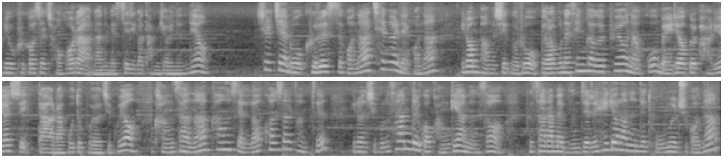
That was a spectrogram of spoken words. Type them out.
그리고 그것을 적어라. 라는 메시지가 담겨 있는데요. 실제로 글을 쓰거나 책을 내거나 이런 방식으로 여러분의 생각을 표현하고 매력을 발휘할 수 있다라고도 보여지고요. 강사나 카운셀러, 컨설턴트 이런 식으로 사람들과 관계하면서 그 사람의 문제를 해결하는 데 도움을 주거나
